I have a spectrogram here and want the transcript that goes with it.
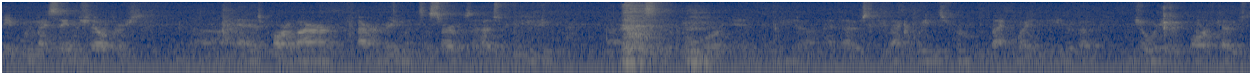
people we may see in the shelters. Uh, And as part of our, our agreement to serve as a host community, uh, this is before and we uh, had to host evacuees from evacuating either the Georgia or Florida coast.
